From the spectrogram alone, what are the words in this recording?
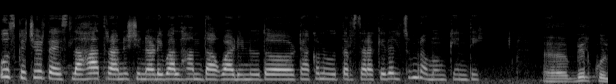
اوس که چیرته اصلاحات رانشي نړیوال هم دا غواړي نو د ټاکنو تر سره کېدل څومره ممکن دي بالکل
